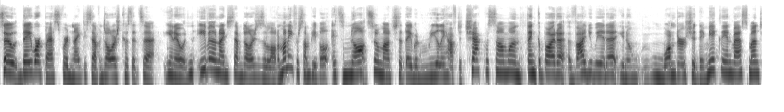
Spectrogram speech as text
So they work best for $97 because it's a, you know, even though $97 is a lot of money for some people, it's not so much that they would really have to check with someone, think about it, evaluate it, you know, wonder should they make the investment.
